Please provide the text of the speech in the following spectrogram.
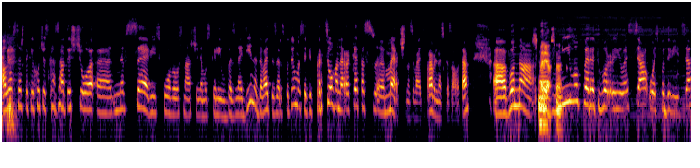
Але все ж таки хочу сказати, що е, не все військове оснащення москалів безнадійне. Давайте зараз подивимося. Відпрацьована ракета «Мерч» називається. Правильно я сказала, так? Е, вона е, вміло перетворилася. Ось подивіться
